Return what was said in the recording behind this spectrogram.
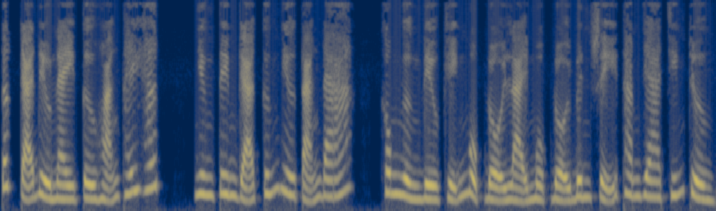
tất cả điều này từ hoảng thấy hết, nhưng tim gã cứng như tảng đá, không ngừng điều khiển một đội lại một đội binh sĩ tham gia chiến trường.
